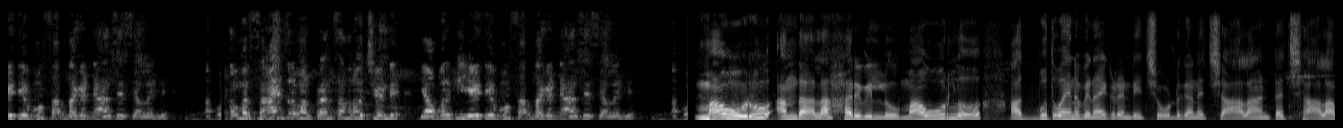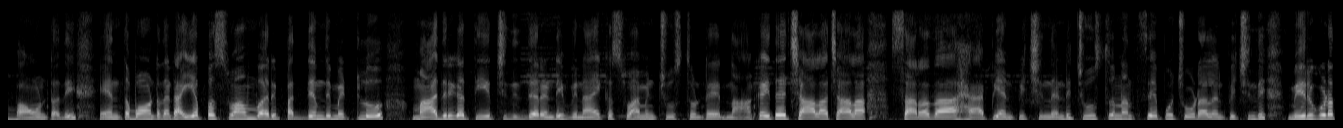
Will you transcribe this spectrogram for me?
ఏటి ఇవ్వం సరదాగా డాన్స్ వేసి వెళ్ళండి. మొత్తం మరి సాయంత్రం మన ఫ్రెండ్స్ అందరూ వచ్చేయండి. ఎవరికి ఏటి ఇవ్వం సరదాగా డాన్స్ వేసి వెళ్ళండి. మా ఊరు అందాల హరివిల్లు. మా ఊర్లో అద్భుతమైన వినాయకుడు అండి చూడగానే చాలా అంటే చాలా బాగుంటుంది. ఎంత బాగుంటుంది అంటే అయ్యప్ప స్వామి వారి పద్దెనిమిది మెట్లు మాదిరిగా తీర్చిదిద్దారండి. వినాయక స్వామిని చూస్తుంటే నాకైతే చాలా చాలా సరదా హ్యాపీ అనిపించిందండి. చూస్తున్నంతసేపు చూడాలనిపించింది. మీరు కూడా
